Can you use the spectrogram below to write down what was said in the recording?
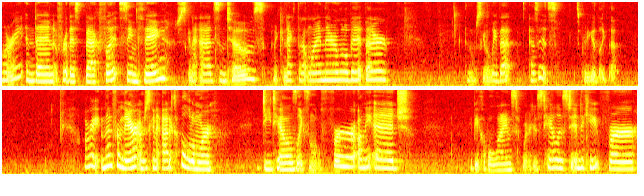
All right, and then for this back foot, same thing. Just gonna add some toes. I'm gonna connect that line there a little bit better. And I'm just gonna leave that as is. It's pretty good like that. All right, and then from there, I'm just gonna add a couple little more details like some little fur on the edge, maybe a couple lines where his tail is to indicate fur.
